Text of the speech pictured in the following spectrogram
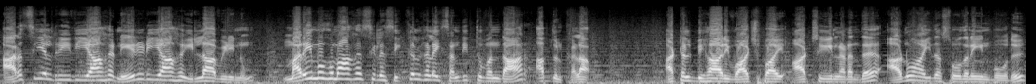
அரசியல் ரீதியாக நேரடியாக இல்லாவிடினும் மறைமுகமாக சில சிக்கல்களை சந்தித்து வந்தார் அப்துல் கலாம். அடல் பிஹாரி வாஜ்பாய் ஆட்சியில் நடந்த அணு ஆயுத சோதனையின் போது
